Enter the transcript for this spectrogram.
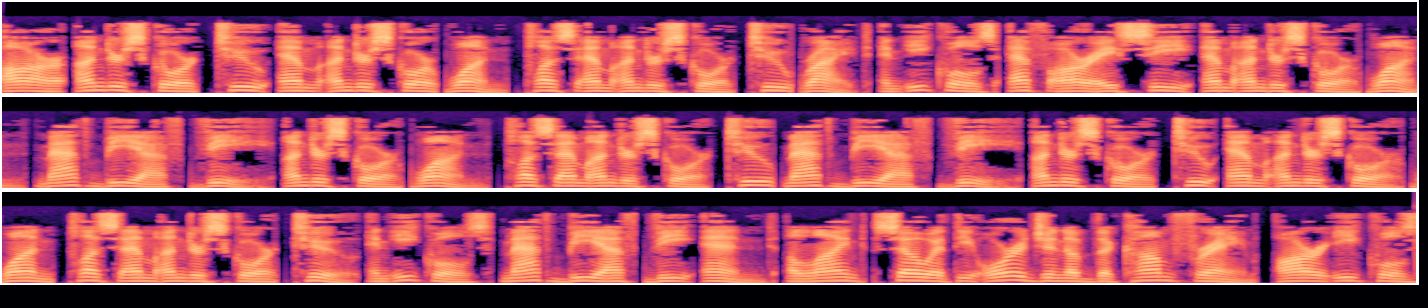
R underscore two M underscore one plus M underscore two right and equals FRAC M underscore one Math BF V underscore one plus M underscore two Math BF V underscore two M underscore one plus M underscore two and equals Math BF V end aligned so at the origin of the COM frame, R equals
